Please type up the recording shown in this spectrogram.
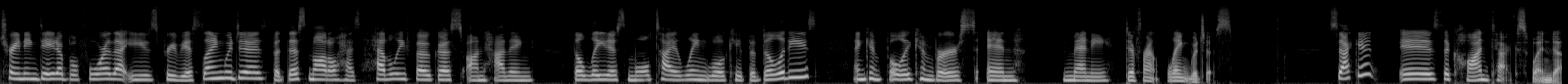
training data before that used previous languages, but this model has heavily focused on having the latest multilingual capabilities and can fully converse in many different languages. Second is the context window.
